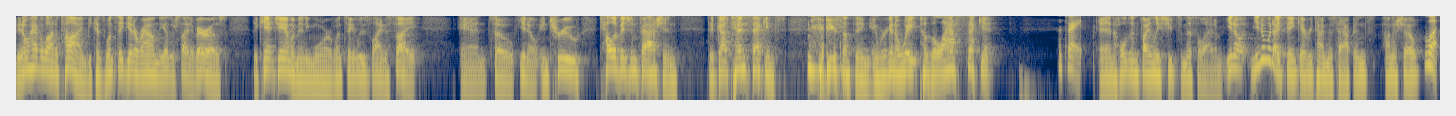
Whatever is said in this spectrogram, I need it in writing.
they don't have a lot of time because once they get around the other side of Eros, they can't jam them anymore once they lose line of sight. And so, you know, in true television fashion, they've got 10 seconds to do something, and we're going to wait till the last second. That's right. And Holden finally shoots a missile at him. You know, you know what I think every time this happens on a show? What?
